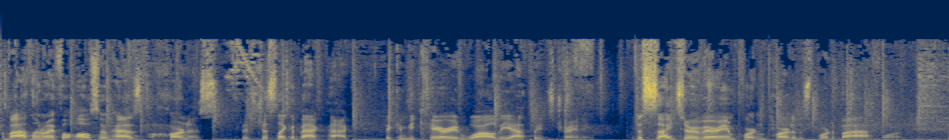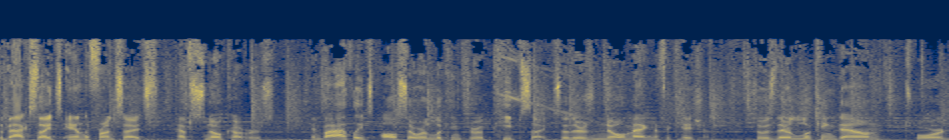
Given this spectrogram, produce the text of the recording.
A biathlon rifle also has a harness that's just like a backpack that can be carried while the athlete's training. The sights are a very important part of the sport of biathlon. The back sights and the front sights have snow covers, and biathletes also are looking through a peep sight, so there's no magnification. So as they're looking down toward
